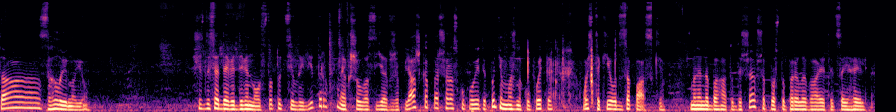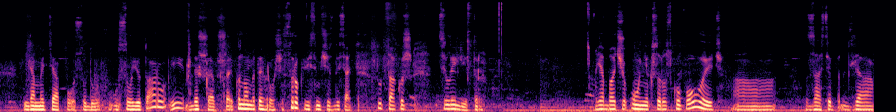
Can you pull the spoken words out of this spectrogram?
та з глиною. 69,90 тут цілий літр. Ну, якщо у вас є вже пляшка, перший раз купуєте, потім можна купити ось такі от запаски. Вони набагато дешевше, просто переливаєте цей гель для миття посуду у свою тару і дешевше. Економите гроші. 48,60. Тут також цілий літр. Я бачу, Онікс розкуповують засіб для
